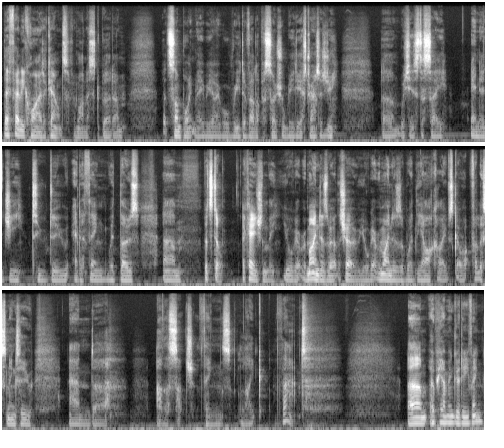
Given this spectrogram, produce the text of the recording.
They're fairly quiet accounts, if I'm honest, but um, at some point maybe I will redevelop a social media strategy, um, which is to say, energy to do anything with those. Um, but still, occasionally you'll get reminders about the show, you'll get reminders of when the archives go up for listening to, and uh, other such things like that. Um, hope you're having a good evening.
